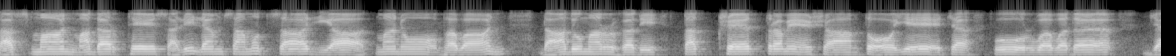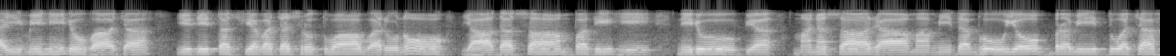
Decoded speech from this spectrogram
तस्मान्मदर्थे सलिलं समुत्सार्यात्मनो भवान् दातुमर्हति तत्क्षेत्रमेषां तोये च पूर्ववद जैमिनिरुवाच इति तस्य वच श्रुत्वा वरुणो यादसाम्पतिः निरूप्य मनसा ब्रवीद्वचः।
